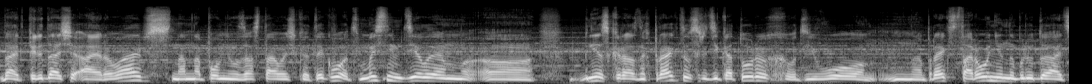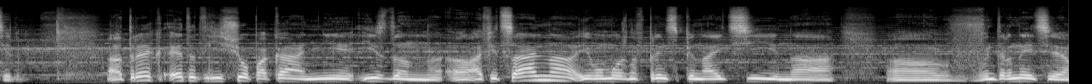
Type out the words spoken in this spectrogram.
Да, это передача Aero Vibes, нам напомнила заставочка. Так вот, мы с ним делаем э, несколько разных проектов, среди которых вот его проект «Сторонний наблюдатель». А трек этот еще пока не издан э, официально. Его можно, в принципе, найти на, э, в интернете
